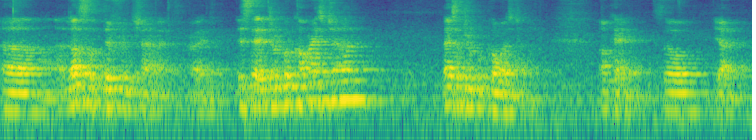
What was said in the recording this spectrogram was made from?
uh, lots of different channels, right? Is there a Drupal commerce channel? There's a Drupal commerce channel. Okay, so yeah.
